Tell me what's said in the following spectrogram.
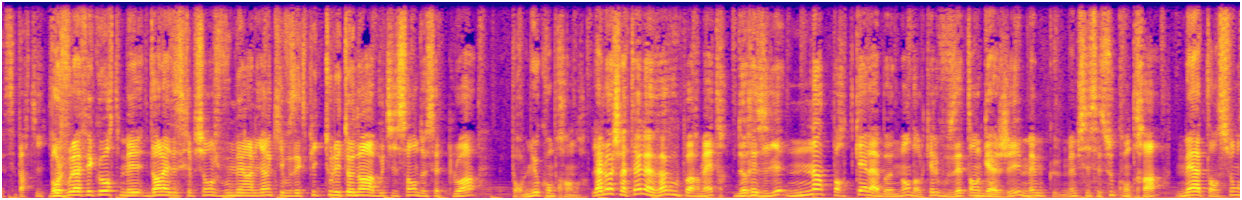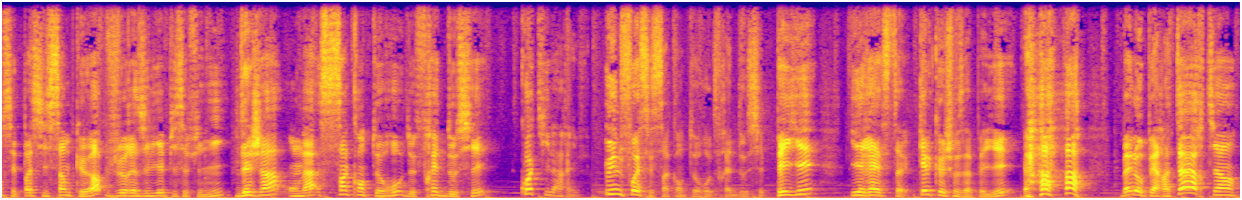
c'est parti. Bon, je vous la fais courte, mais dans la description, je vous mets un lien qui vous explique tous les tenants aboutissants de cette loi pour mieux comprendre. La loi Châtel, elle va vous permettre de résilier n'importe quel abonnement dans lequel vous êtes engagé, même, même si c'est sous contrat. Mais attention, c'est pas si simple que hop, je veux résilier puis c'est fini. Déjà, on a 50 euros de frais de dossier, quoi qu'il arrive. Une fois ces 50 euros de frais de dossier payés, il reste quelque chose à payer. Bel opérateur, tiens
